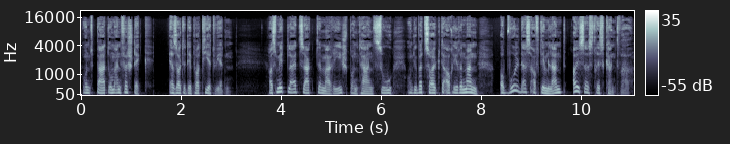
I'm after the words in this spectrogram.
und bat um ein Versteck. Er sollte deportiert werden. Aus Mitleid sagte Marie spontan zu und überzeugte auch ihren Mann, obwohl das auf dem Land äußerst riskant war.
